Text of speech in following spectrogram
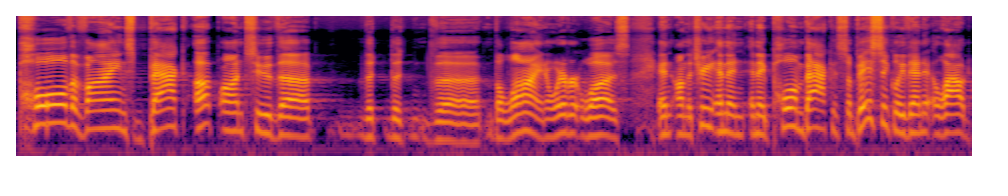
pull the vines back up onto the the, the, the, the line or whatever it was and on the tree and then and they pull them back. And so basically then it allowed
